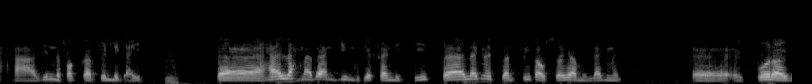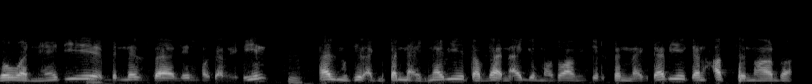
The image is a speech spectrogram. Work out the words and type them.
إحنا عايزين نفكر في اللي جاي. فهل إحنا بقى نجيب مدير فني جديد فلجنة كان في توصية من لجنة آه، الكرة جوه النادي بالنسبة للمدربين. هل مدير فني أجنبي؟ طب لا نأجل موضوع مدير فني أجنبي. كان حط النهاردة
